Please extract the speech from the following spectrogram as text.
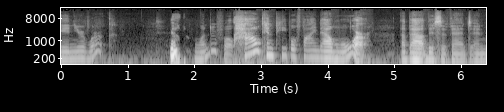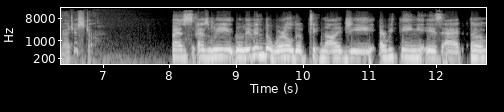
in your work. Wonderful. How can people find out more about this event and register? As, as we live in the world of technology, everything is at a,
